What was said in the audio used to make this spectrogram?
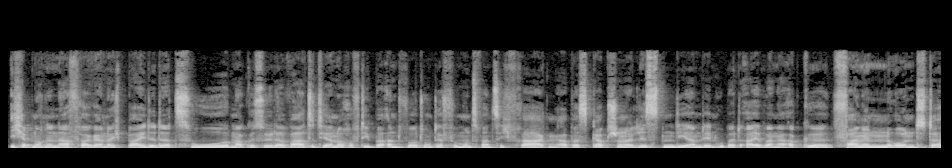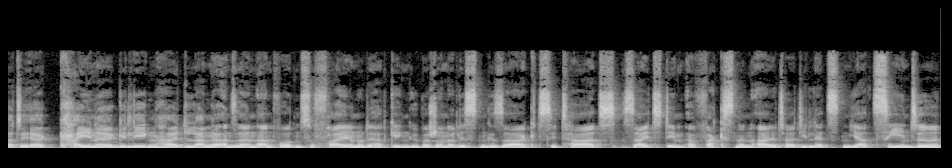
Ich habe noch eine Nachfrage an euch beide dazu. Markus Söder wartet ja noch auf die Beantwortung der 25 Fragen. Aber es gab Journalisten, die haben den Hubert Aiwanger abgefangen und da hatte er keine Gelegenheit, lange an seinen Antworten zu feilen. Und er hat gegenüber Journalisten gesagt, Zitat, seit dem Erwachsenenalter, die letzten Jahrzehnte,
